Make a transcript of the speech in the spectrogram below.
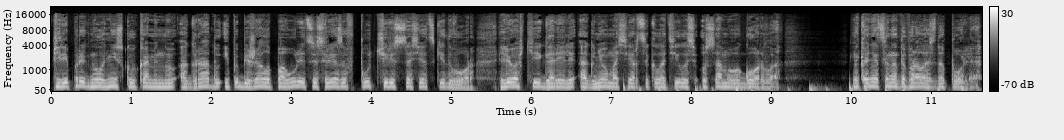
Перепрыгнула низкую каменную ограду и побежала по улице, срезав путь через соседский двор. Легкие горели огнем, а сердце колотилось у самого горла. Наконец она добралась до поля.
